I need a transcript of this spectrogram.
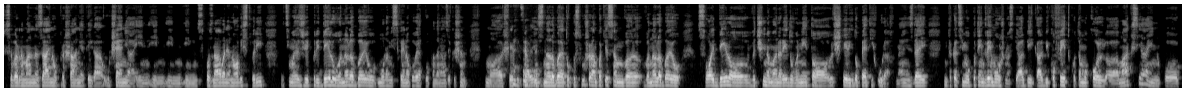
če se vrnem malo nazaj na vprašanje tega učenja in, in, in, in spoznavanja novih stvari. Recimo, jaz že pri delu v NLB-ju moram iskreno povedati, upam, da nam zdaj še moja šefica iz NLB-ja to poslušala, ampak jaz sem v, v NLB-ju svoje delo večinoma naredil v neto 4 do 5 urah. In, zdaj, in takrat si imel potem dve možnosti, ali bi, ali bi kofetko tam okoli uh, Maxija, in, po,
